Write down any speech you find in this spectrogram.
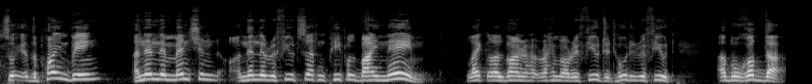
So the point being, and then they mention, and then they refute certain people by name, like Al-Albani Rahimah refuted. Who did refute? Abu Ghadda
